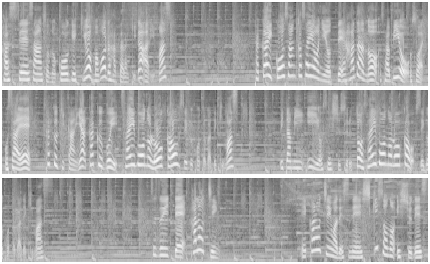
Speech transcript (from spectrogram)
活性酸素の攻撃を守る働きがあります。高い抗酸化作用によって肌の錆びを抑え各器官や各部位細胞の老化を防ぐことができます。ビタミン E を摂取すると細胞の老化を防ぐことができます。続いてカロチン。えカロチンはですね色素の一種です。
